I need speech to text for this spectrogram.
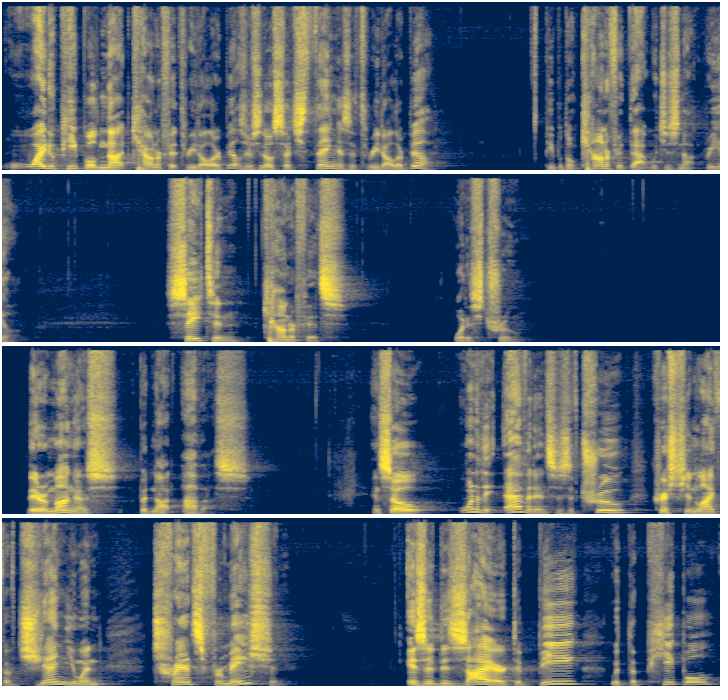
why do people not counterfeit $3 bills? There's no such thing as a $3 bill. People don't counterfeit that which is not real. Satan counterfeits what is true. They're among us, but not of us. And so, one of the evidences of true Christian life, of genuine transformation, is a desire to be with the people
